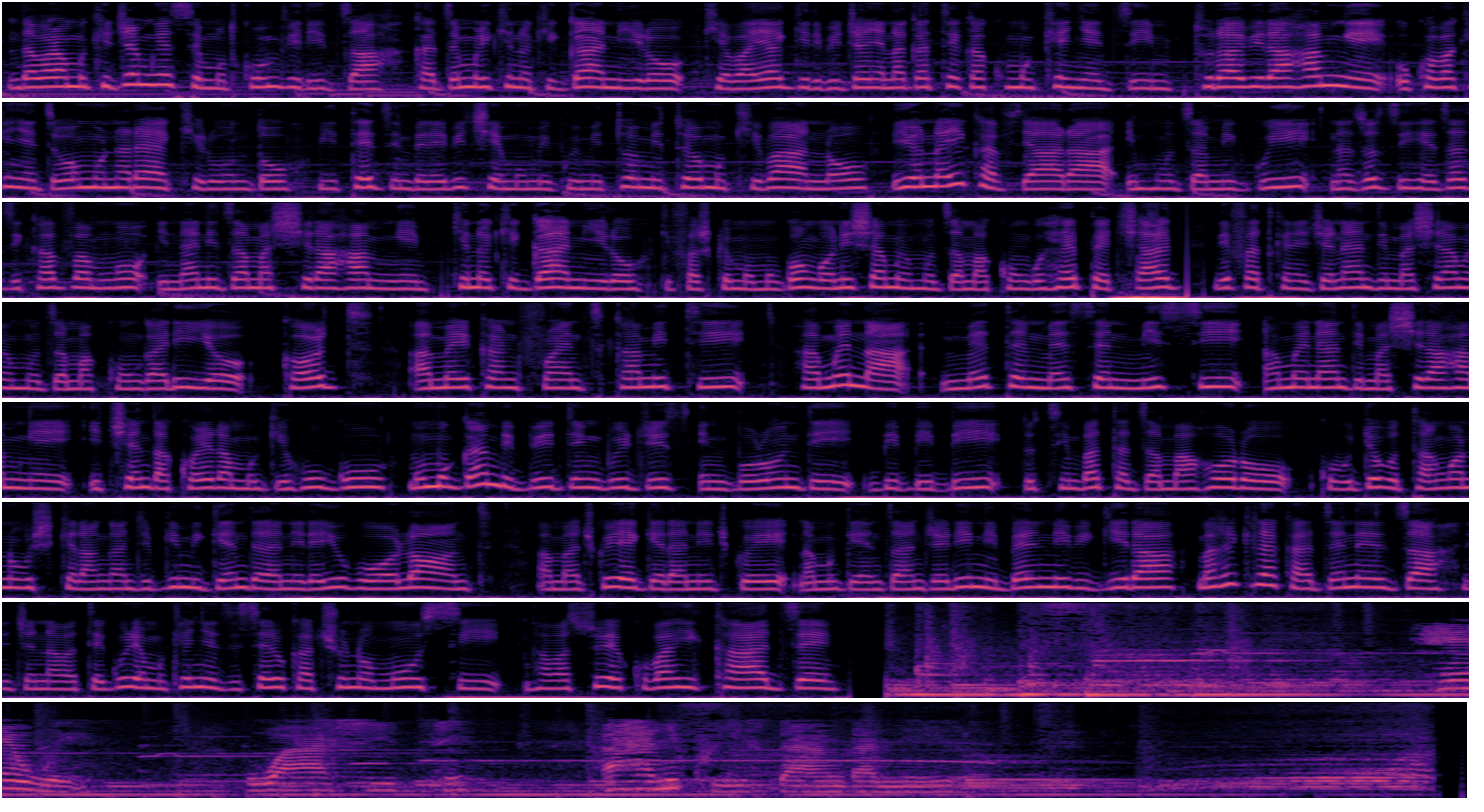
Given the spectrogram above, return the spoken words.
ndabaramukije mwese mutwumviriza kaze muri kino kiganiro kiba yagira ibijanye n'agateka k'umukenyezi turabira hamwe uko abakenyezi bo mu ntara ya kirundo biteza imbere biciye mu migwi mito mito yo mu kibano iyo nayo ikavyara impuzamigwi nazo ziheza zikavamwo inani z'amashirahamwe kino kiganiro gifashwe mu mugongo n'ishamwe impuzamakungu hepe child rifatikanije n'ayandi mashyirahamwe impuzamakungu ariyo cord american friends committee hamwe na meten mesen misi hamwe n'ayandi mashirahamwe ica icyenda akorera mu gihugu mu mugambi Building Bridges in Burundi BBB dutsimbataza amahoro ku buryo butangwa n'ubushikiranganje bw'imigenderanire y'ubuholande amajwi yegeranijwe na mugenzi Angeline nibigira Marie Claire neza nije nabateguriye mukenyezi seruka cuno munsi nkabasuye kubaha ikaze hewe washitse aha ni ku isanganiro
